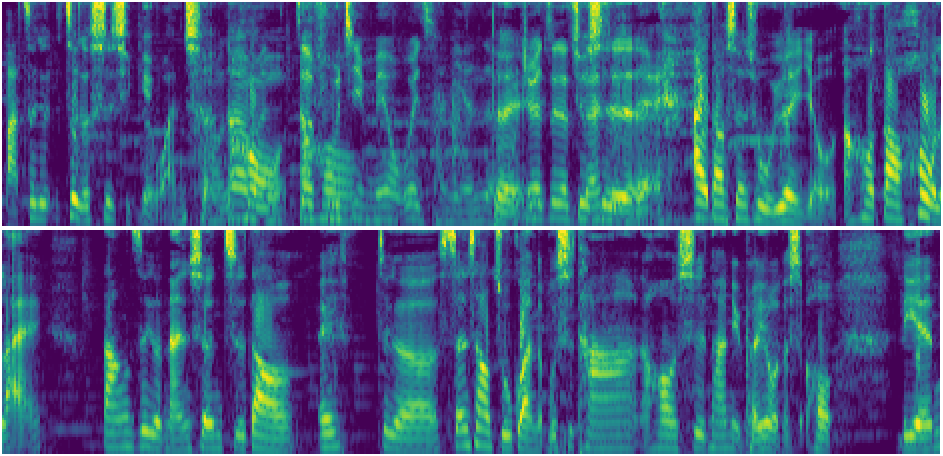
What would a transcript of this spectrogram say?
把这个这个事情给完成。然后这附近没有未成年人，对，我觉得这个就是爱到深处无怨尤。然后到后来，当这个男生知道哎这个身上主管的不是他，然后是他女朋友的时候，连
